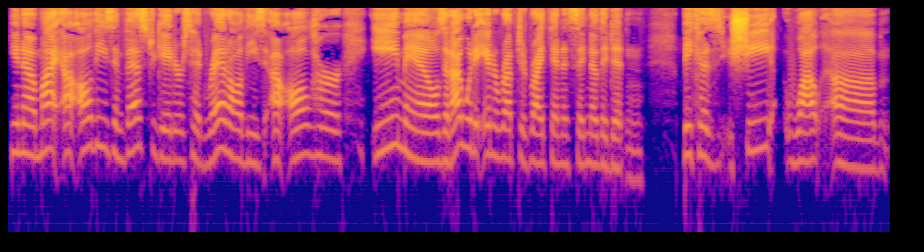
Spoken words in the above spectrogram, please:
you know, my, uh, all these investigators had read all these, uh, all her emails and I would have interrupted right then and said, no, they didn't. Because she, while, um,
